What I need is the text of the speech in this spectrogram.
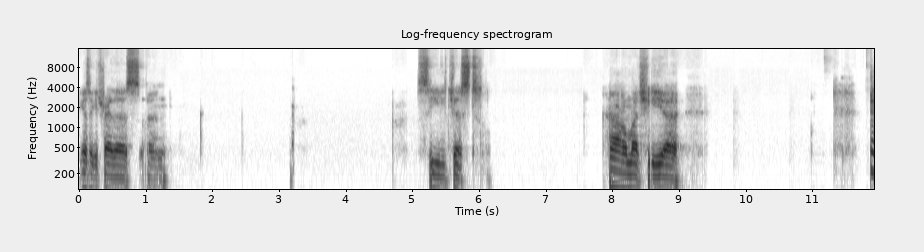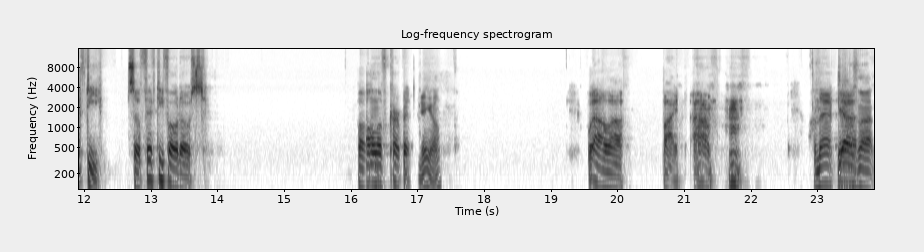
guess I could try this and see just how much he. Uh, 50. So 50 photos. All of carpet. There you go. Well, uh, fine. Um, on that, Yeah, I uh, was not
